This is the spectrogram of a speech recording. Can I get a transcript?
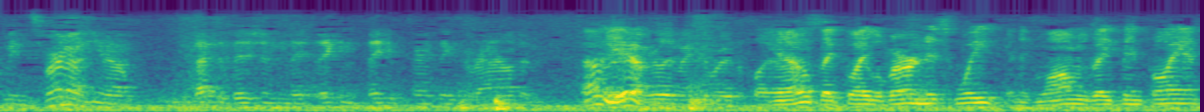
I mean, Smyrna, you know, that division, they, they can they can turn things around and Oh, yeah. really make their way to the playoffs. You know, they play La Vergne this week, and as long as they've been playing,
